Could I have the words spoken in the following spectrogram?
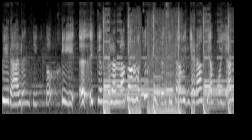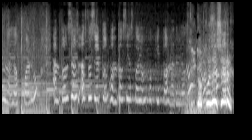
viral en TikTok? Y, eh, y que de la nada mucha gentecita viniera aquí a apoyarme, ¿de acuerdo? Entonces, hasta cierto punto sí estoy un poquito nerviosa. ¡No puede ser!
